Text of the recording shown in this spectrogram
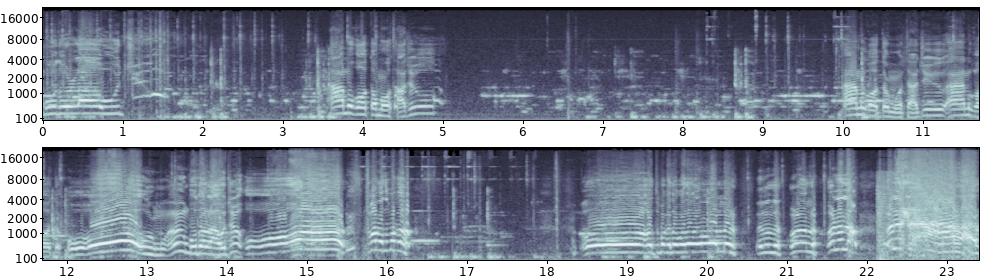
못 올라오죠. 아무것도 못하죠. 아무것도 못하죠. 아무것도 오못 올라오죠. 오 도망가 도망가 오 도망가 도망가 올라 올라 올라 올라 올라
